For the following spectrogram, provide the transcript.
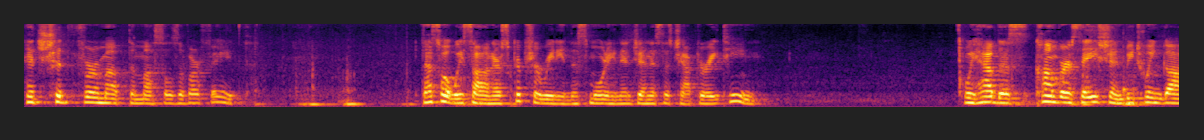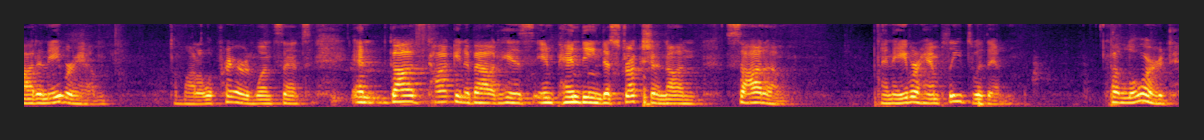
It should firm up the muscles of our faith. That's what we saw in our scripture reading this morning in Genesis chapter 18. We have this conversation between God and Abraham, a model of prayer in one sense. And God's talking about his impending destruction on Sodom. And Abraham pleads with him. But Lord,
